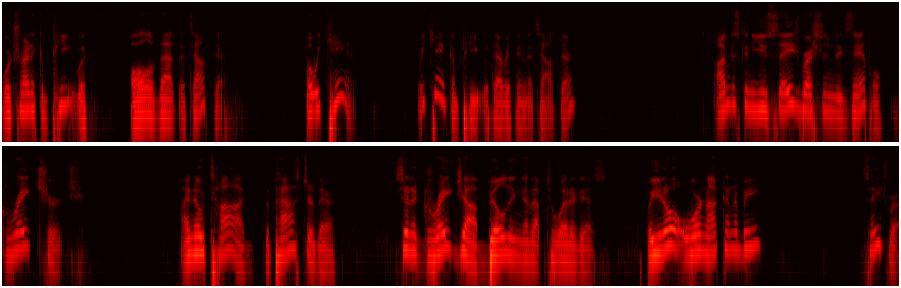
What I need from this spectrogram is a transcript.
we're trying to compete with all of that that's out there. But we can't. We can't compete with everything that's out there. I'm just going to use Sagebrush as an example. Great church. I know Todd, the pastor there. He's done a great job building it up to what it is. But you know what we're not going to be? Sagebrush.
